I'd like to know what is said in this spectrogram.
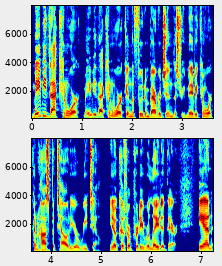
maybe that can work. Maybe that can work in the food and beverage industry. Maybe it can work in hospitality or retail, you know, because we're pretty related there. And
